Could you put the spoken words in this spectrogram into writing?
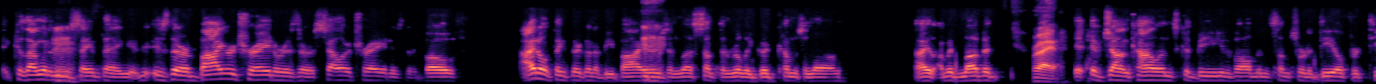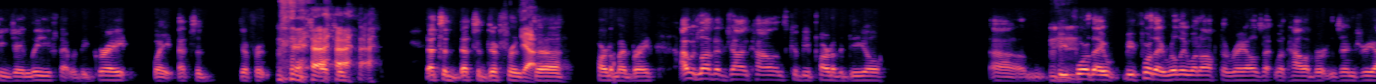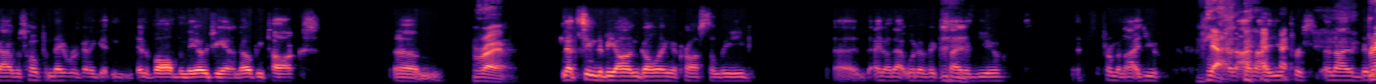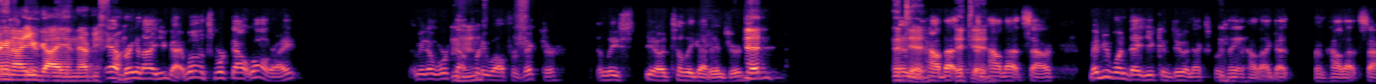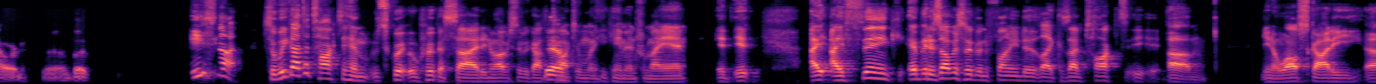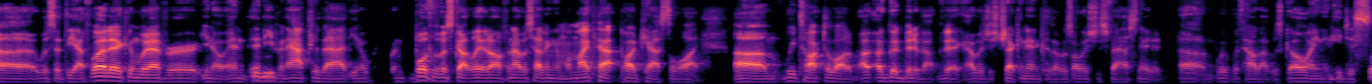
because I'm going to do mm. the same thing. Is there a buyer trade or is there a seller trade? Is there both? I don't think they're going to be buyers mm. unless something really good comes along. I, I, would love it. Right. If John Collins could be involved in some sort of deal for TJ Leaf, that would be great. Wait, that's a different. that's a that's a different yeah. uh, part of my brain. I would love if John Collins could be part of a deal. Um, mm-hmm. Before they before they really went off the rails with Halliburton's injury, I was hoping they were going to get involved in the OG Anunoby talks. Um, right. That seemed to be ongoing across the league. Uh, I know that would have mm-hmm. excited mm-hmm. you from an IU. Yeah, an, an IU. And I've been bring an IU guy in there. Be yeah, bring an IU guy. Well, it's worked out well, right? I mean, it worked mm-hmm. out pretty well for Victor, at least you know until he got injured. It did. It and did. How that it did. and how that soured. Maybe one day you can do an expose mm-hmm. on how that got and how that soured. Uh, but he's not. So we got to talk to him. Quick, quick aside, you know, obviously we got to yeah. talk to him when he came in from Miami. It, it, I, I think it, it has obviously been funny to like because I've talked, um, you know, while Scotty uh, was at the Athletic and whatever, you know, and mm-hmm. and even after that, you know, when both of us got laid off and I was having him on my podcast a lot, um, we talked a lot about a good bit about Vic. I was just checking in because I was always just fascinated uh, with, with, how that was going, and he just,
